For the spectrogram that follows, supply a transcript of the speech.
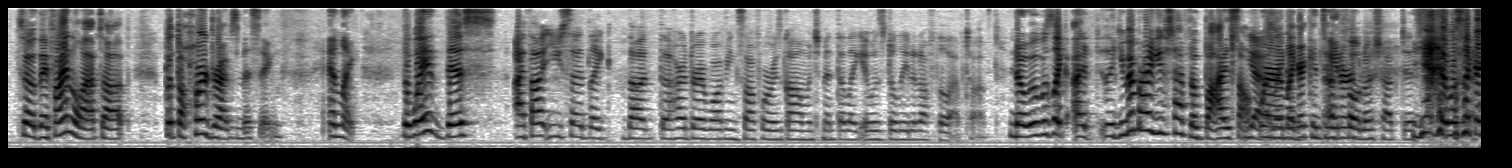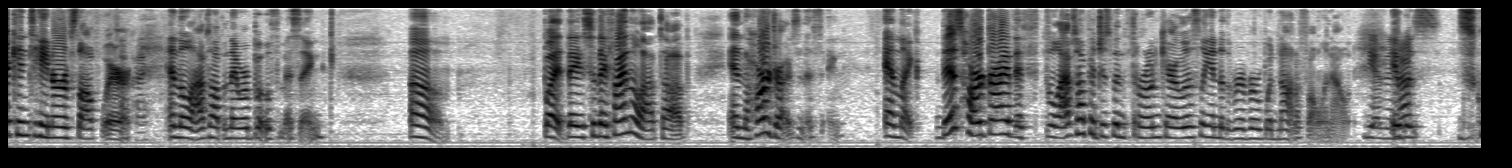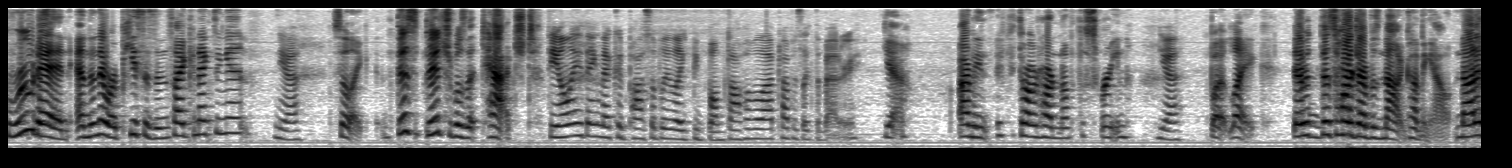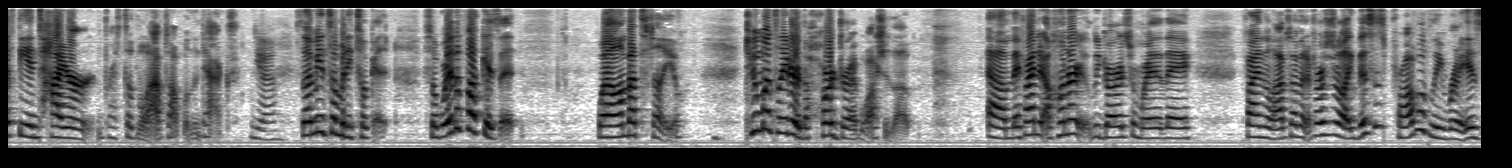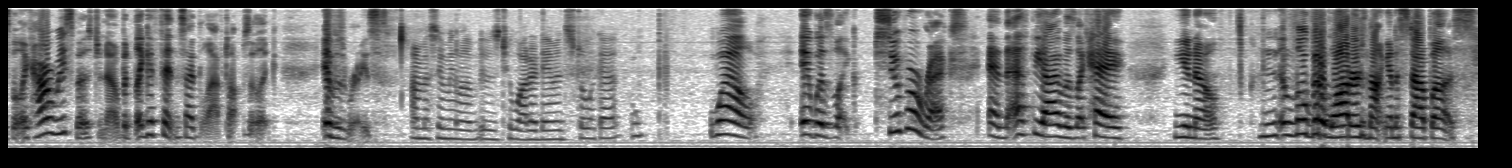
So they find the laptop, but the hard drive's missing. And like the way this I thought you said like the the hard drive wiping software was gone, which meant that like it was deleted off the laptop. no, it was like a like you remember how you used to have to buy software in like a, container. A Photoshop disk. yeah, it was like a container of software Okay. and the laptop, and they were both missing. Um, but they so they find the laptop and the hard drive's missing. And like this hard drive, if the laptop had just been thrown carelessly into the river, would not have fallen out. Yeah, it not- was screwed in, and then there were pieces inside connecting it. Yeah. So like this bitch was attached. The only thing that could possibly like be bumped off of a laptop is like the battery. Yeah, I mean if you throw it hard enough, the screen. Yeah. But like there, this hard drive was not coming out. Not if the entire rest of the laptop was intact. Yeah. So that means somebody took it. So where the fuck is it? Well, I'm about to tell you. Two months later, the hard drive washes up. Um, they find it 100 yards from where they find the laptop. And at first, they're like, this is probably Ray's, but like, how are we supposed to know? But like, it fit inside the laptop. So like, it was Ray's. I'm assuming that it was too water damaged to look at. Well, it was like super wrecked. And the FBI was like, hey, you know, a little bit of water is not going to stop us.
